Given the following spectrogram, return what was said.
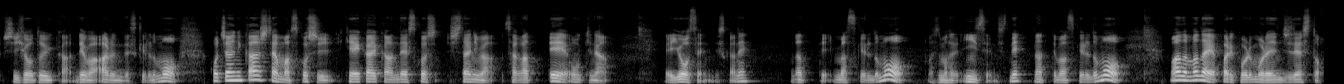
指標というかではあるんですけれども、こちらに関してはま少し警戒感で少し下には下がって大きな陽線ですかね、なっていますけれども、すみません、陰線ですね、なってますけれども、まだまだやっぱりこれもレンジですと。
